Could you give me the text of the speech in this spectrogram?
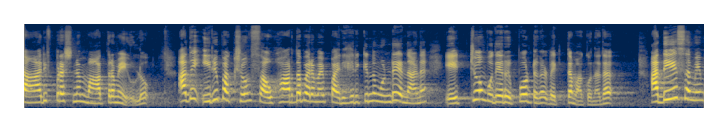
താരിഫ് പ്രശ്നം മാത്രമേ ഉള്ളൂ അത് ഇരുപക്ഷവും സൗഹാർദ്ദപരമായി പരിഹരിക്കുന്നുമുണ്ട് എന്നാണ് ഏറ്റവും പുതിയ റിപ്പോർട്ടുകൾ വ്യക്തമാക്കുന്നത്. അതേസമയം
